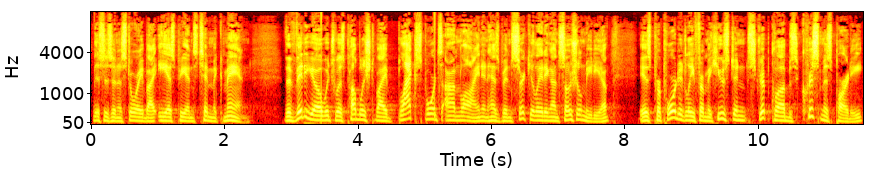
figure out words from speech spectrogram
This is in a story by ESPN's Tim McMahon. The video, which was published by Black Sports Online and has been circulating on social media, is purportedly from a Houston strip club's Christmas party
